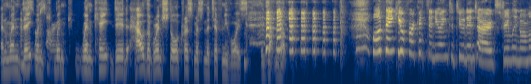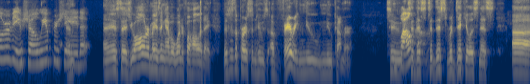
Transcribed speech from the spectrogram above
and when I'm date so when sorry. when when Kate did How the Grinch Stole Christmas in the Tiffany voice, it got me hooked." well, thank you for continuing to tune into our extremely normal review show. We appreciate it. And it says, "You all are amazing. Have a wonderful holiday." This is a person who's a very new newcomer to to this to this ridiculousness. Uh,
